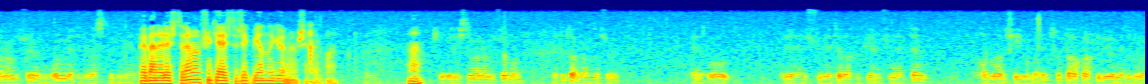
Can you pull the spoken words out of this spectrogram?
anlamda söylemedim. Onun metodu nasıl dedim yani. Ve ben eleştiremem çünkü eleştirecek bir yanını görmüyorum Şeyh Elbani. Bu eleştirme anlamda sormadım. Metot anlamda sordum. Yani o e, sünnete bakıp yani sünnetten alma şeyi mi var yoksa daha farklı bir metodu mu?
